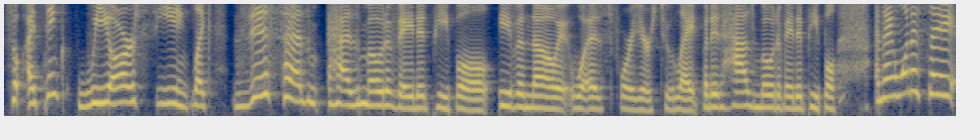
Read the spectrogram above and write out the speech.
So I think we are seeing like this has has motivated people, even though it was four years too late. But it has motivated people, and I want to say,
